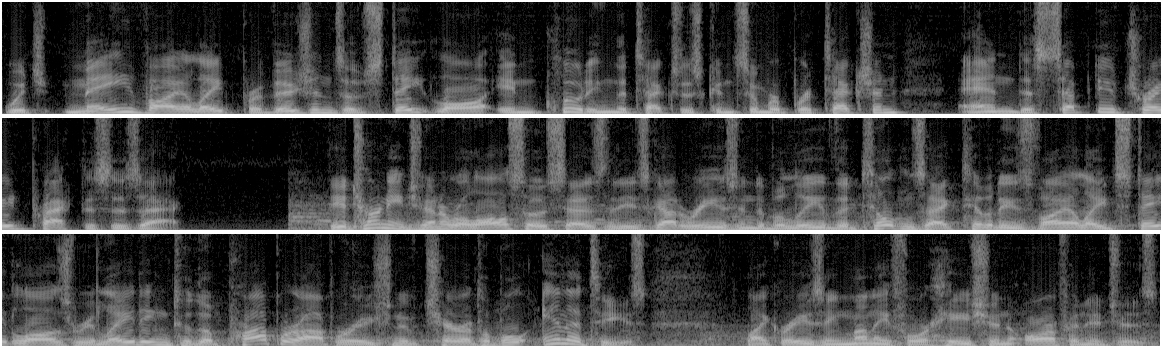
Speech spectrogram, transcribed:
which may violate provisions of state law, including the Texas Consumer Protection and Deceptive Trade Practices Act. The Attorney General also says that he's got reason to believe that Tilton's activities violate state laws relating to the proper operation of charitable entities. Like raising money for Haitian orphanages.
